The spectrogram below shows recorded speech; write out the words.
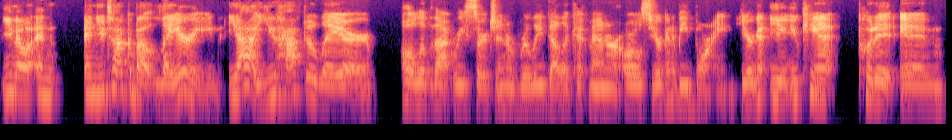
You know, and and you talk about layering. Yeah, you have to layer all of that research in a really delicate manner, or else you're going to be boring. You're gonna you, you can't put it in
